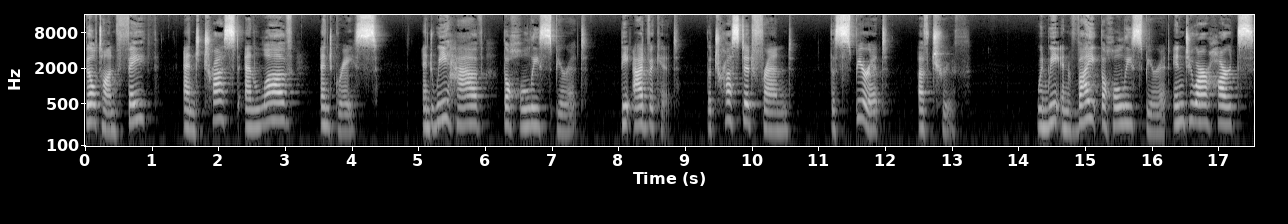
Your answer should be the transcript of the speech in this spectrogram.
built on faith and trust and love and grace. And we have the Holy Spirit, the advocate, the trusted friend, the Spirit of truth. When we invite the Holy Spirit into our hearts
